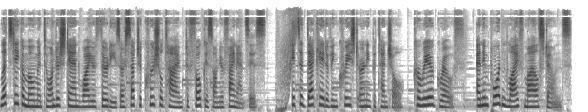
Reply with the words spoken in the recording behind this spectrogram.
let's take a moment to understand why your 30s are such a crucial time to focus on your finances. It's a decade of increased earning potential, career growth, and important life milestones.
